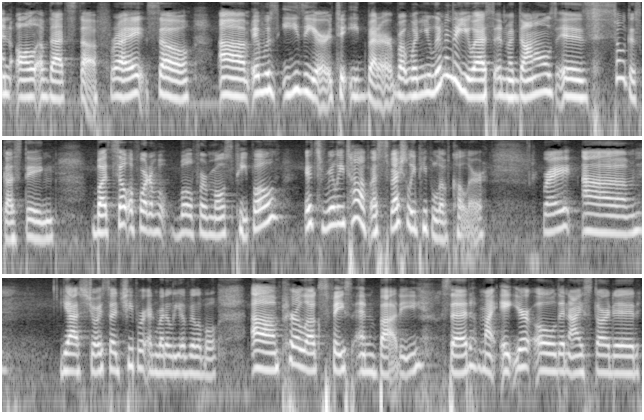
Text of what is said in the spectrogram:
and all of that stuff, right? So um, it was easier to eat better. But when you live in the US and McDonald's is so disgusting, but so affordable for most people, it's really tough, especially people of color, right? Um, yes, Joy said cheaper and readily available. Um, Pure Lux Face and Body said, my eight year old and I started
